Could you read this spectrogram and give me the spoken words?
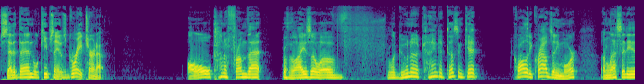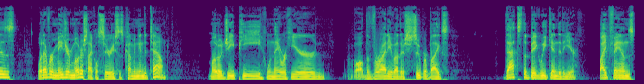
Said it then, we'll keep saying it. it was great turnout. All kind of from that proviso of Laguna kind of doesn't get quality crowds anymore unless it is whatever major motorcycle series is coming into town. MotoGP, when they were here, all the variety of other super bikes. That's the big weekend of the year. Bike fans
